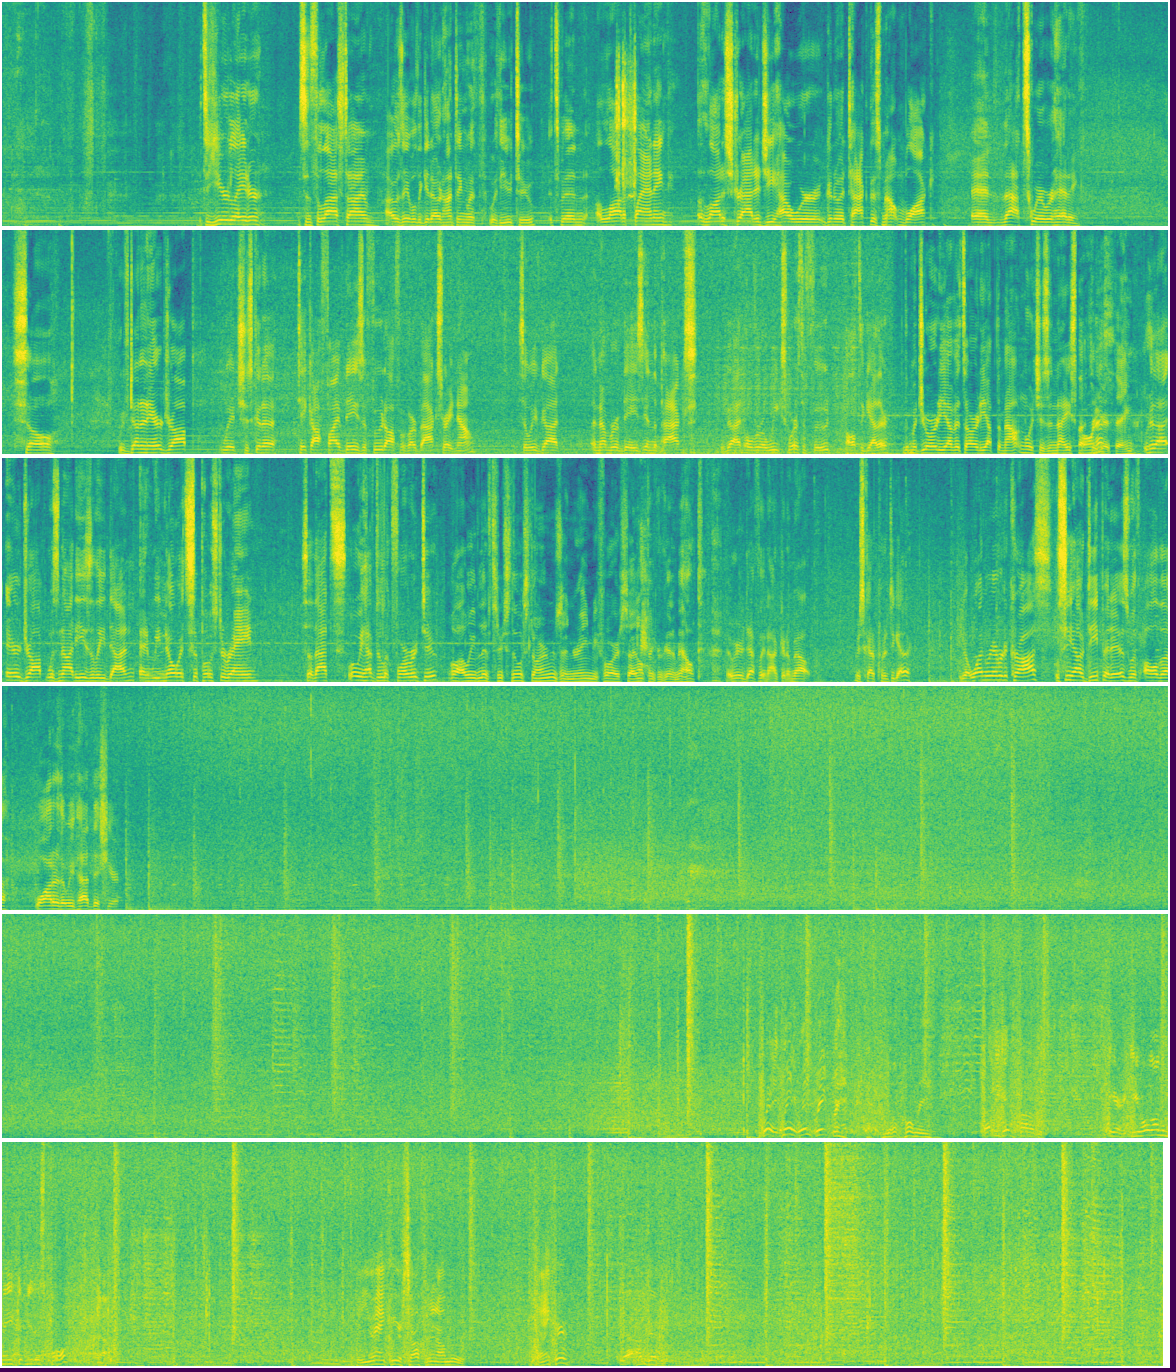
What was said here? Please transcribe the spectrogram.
It's a year later since the last time I was able to get out hunting with, with you two. It's been a lot of planning, a lot of strategy, how we're gonna attack this mountain block, and that's where we're heading. So we've done an airdrop, which is gonna take off five days of food off of our backs right now. So we've got a number of days in the packs. We've got over a week's worth of food altogether. The majority of it's already up the mountain, which is a nice That's bonus. a good thing. That airdrop was not easily done, and we know it's supposed to rain. So that's what we have to look forward to. Well, we've lived through snowstorms and rain before, so I don't think we're gonna melt. We're definitely not gonna melt. We just gotta put it together. We got one river to cross. We'll see how deep it is with all the water that we've had this year. Wait, wait. Don't pull me. Let me get in front of you. Here, you hold on to me, give me this pole. Okay, you anchor yourself and then I'll move. Anchor? Yeah, I'm good.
